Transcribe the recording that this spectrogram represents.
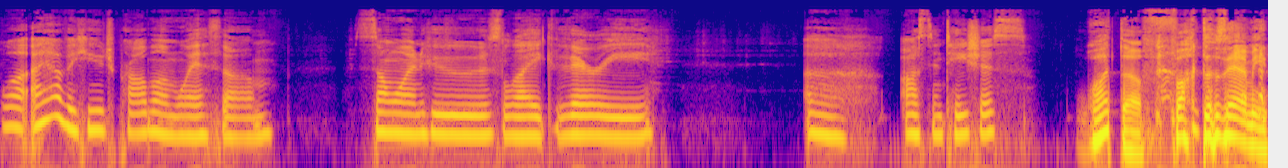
well, I have a huge problem with um, someone who's like very uh ostentatious. What the fuck does that mean?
